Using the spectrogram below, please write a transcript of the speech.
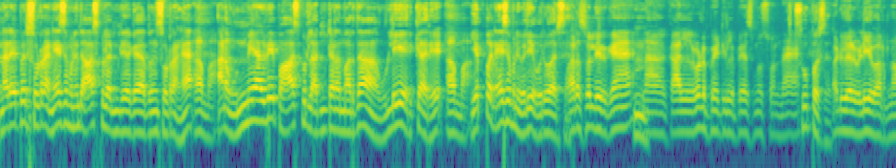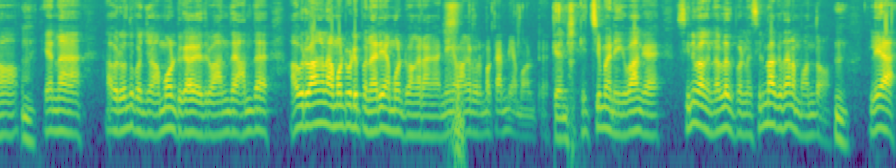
நிறைய பேர் சொல்கிறாங்க நேசமணி வந்து ஹாஸ்பிட்டல் அட்மிட் இருக்க அப்படின்னு சொல்கிறாங்க ஆமா. ஆனால் உண்மையாலுமே இப்போ ஹாஸ்பிட்டல் அட்மிட் ஆன மாதிரி தான் உள்ளேயே இருக்காரு. ஆமா. எப்போ நேசமணி வெளியே வருவார் சார்? வர சொல்லியிருக்கேன். நான் காலையில் கூட பேட்டியில் பேசும்போது சொன்னேன். சூப்பர் சார். வடிவேல் வெளியே வரணும். ஏன்னா அவர் வந்து கொஞ்சம் அமௌண்ட்டுக்காக எதிர்வா அந்த அந்த அவர் வாங்கின அமௌண்ட்டோட இப்போ நிறைய அமௌண்ட் வாங்குறாங்க. நீங்கள் வாங்குறது ரொம்ப கம்மி அமௌண்ட்டு நிச்சயமாக நீங்கள் வாங்க. சினிமாவுக்கு நல்லது பண்ணுங்க சினிமாவுக்கு தான் நம்ம வந்தோம். இல்லையா?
